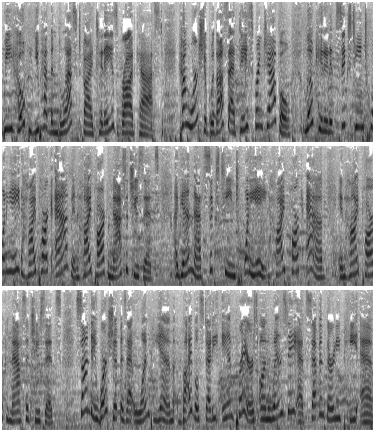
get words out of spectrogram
We hope you have been blessed by today's broadcast. Come worship with us at Dayspring Chapel, located at 1628 Hyde Park Ave in Hyde Park, Massachusetts. Again, that's 1628 Hyde Park Ave in Hyde Park, Massachusetts. Sunday worship is at 1 p.m., Bible study and prayers on Wednesday at 7:30 p.m.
